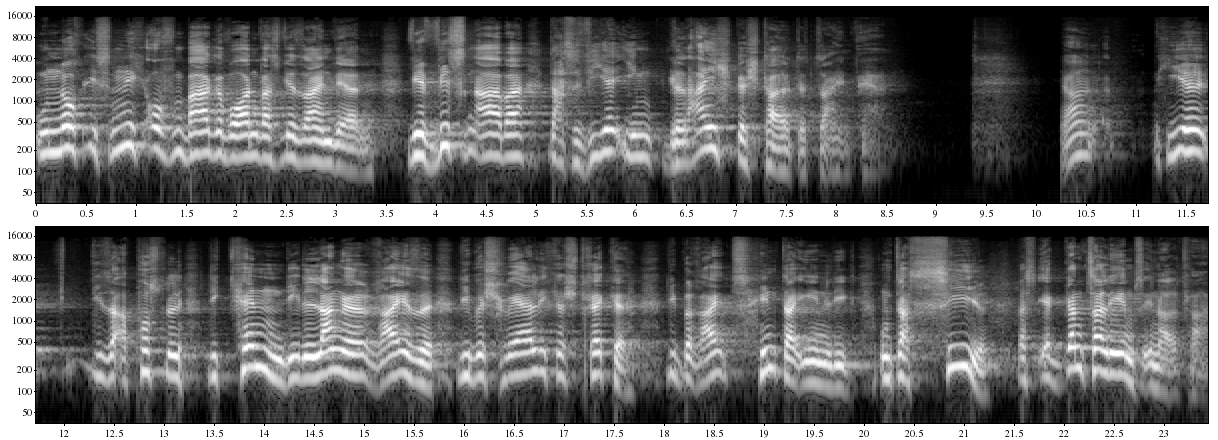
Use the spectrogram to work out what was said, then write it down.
und noch ist nicht offenbar geworden, was wir sein werden. Wir wissen aber, dass wir ihm gleichgestaltet sein werden. Ja, hier diese Apostel, die kennen die lange Reise, die beschwerliche Strecke, die bereits hinter ihnen liegt und das Ziel, das ihr ganzer Lebensinhalt war.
